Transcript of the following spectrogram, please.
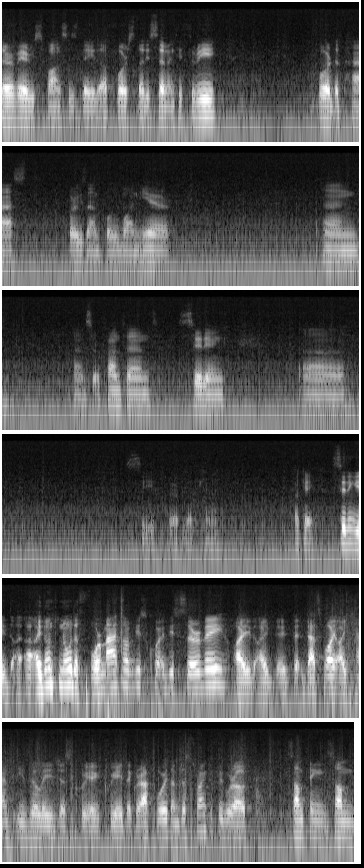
survey responses data for study 73 for the past, for example, one year. And answer content, sitting, uh, see if we're looking. Okay, sitting. It, I, I don't know the format of this this survey. I, I it, that's why I can't easily just create create a graph for it. I'm just trying to figure out something, some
